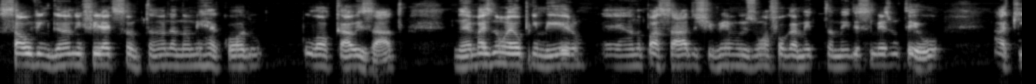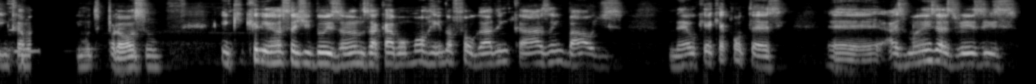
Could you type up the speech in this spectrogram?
salvo engano, em Feira de Santana, não me recordo o local exato, né? mas não é o primeiro. É, ano passado tivemos um afogamento também desse mesmo teor, aqui em Camarim, muito próximo, em que crianças de dois anos acabam morrendo afogadas em casa, em baldes. Né? O que é que acontece? É, as mães, às vezes,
